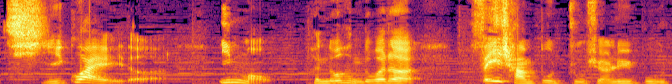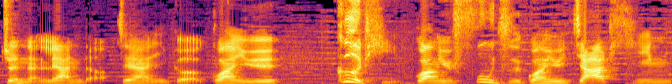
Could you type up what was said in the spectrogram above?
奇怪的阴谋，很多很多的非常不主旋律、不正能量的这样一个关于个体、关于父子、关于家庭，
